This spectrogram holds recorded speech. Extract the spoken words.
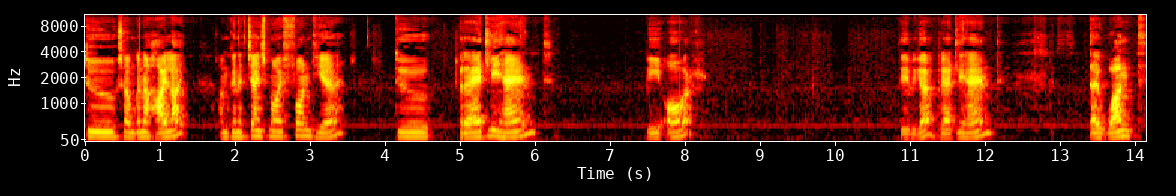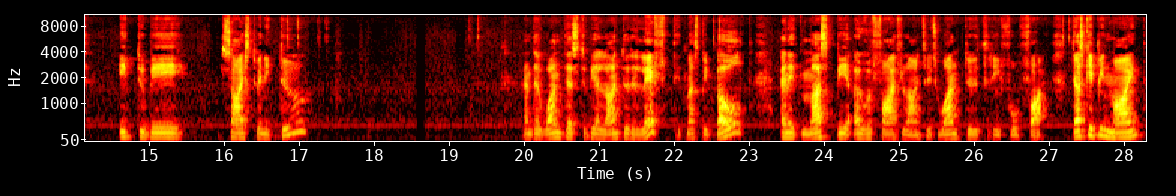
to, so I'm going to highlight. I'm going to change my font here to Bradley Hand, BR. There we go, Bradley Hand. They want it to be size 22 and they want this to be aligned to the left. It must be bold and it must be over five lines. So it's one, two, three, four, five. Just keep in mind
